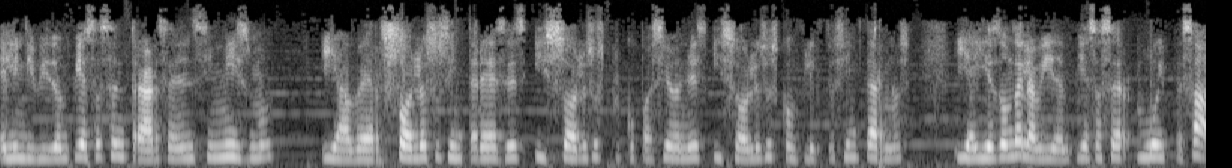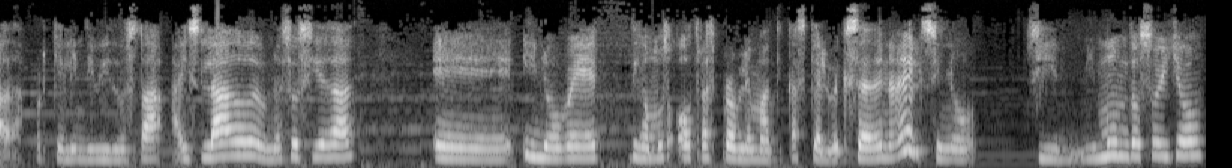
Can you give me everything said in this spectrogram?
el individuo empieza a centrarse en sí mismo y a ver solo sus intereses y solo sus preocupaciones y solo sus conflictos internos y ahí es donde la vida empieza a ser muy pesada porque el individuo está aislado de una sociedad eh, y no ve digamos otras problemáticas que lo exceden a él sino si mi mundo soy yo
